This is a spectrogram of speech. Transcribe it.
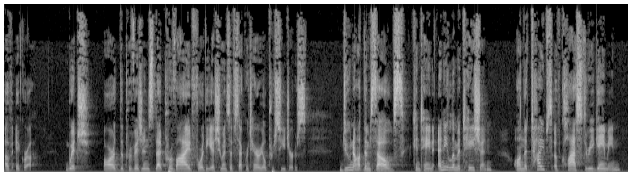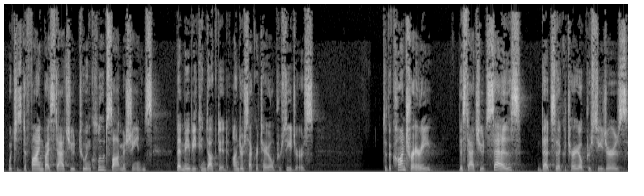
of IGRA, which are the provisions that provide for the issuance of secretarial procedures, do not themselves contain any limitation on the types of Class 3 gaming, which is defined by statute to include slot machines, that may be conducted under secretarial procedures. To the contrary, the statute says that secretarial procedures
